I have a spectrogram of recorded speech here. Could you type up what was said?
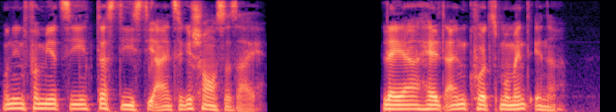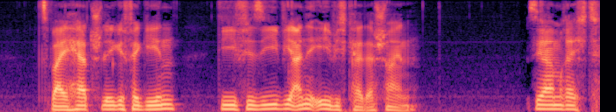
und informiert sie, dass dies die einzige Chance sei. Leia hält einen kurzen Moment inne. Zwei Herzschläge vergehen, die für sie wie eine Ewigkeit erscheinen. Sie haben recht.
